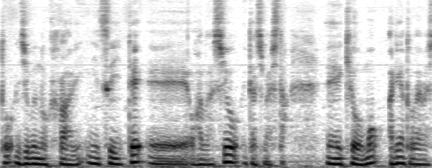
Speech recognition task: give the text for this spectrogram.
と自分の関わりについて、えー、お話をいたしました、えー、今日もありがとうございました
